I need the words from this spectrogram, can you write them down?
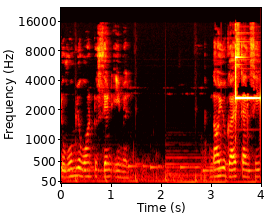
to whom you want to send email. Now you guys can see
